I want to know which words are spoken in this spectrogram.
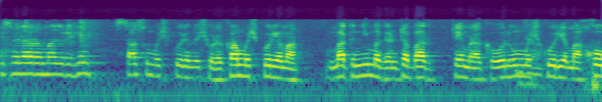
بسم الله الرحمن الرحیم ستاسو مشکور یم د شرکا مشکور یم ما ته نیمه ګنټه بعد ټایم راکولو هم مشکور یم خو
